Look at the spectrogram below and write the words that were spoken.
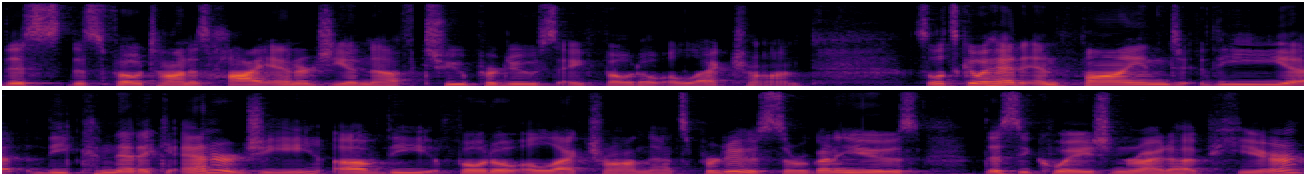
this, this photon is high energy enough to produce a photoelectron. So let's go ahead and find the, uh, the kinetic energy of the photoelectron that's produced. So we're going to use this equation right up here.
